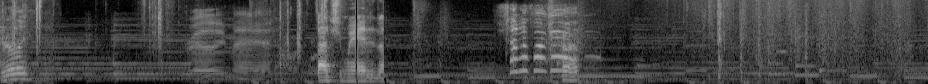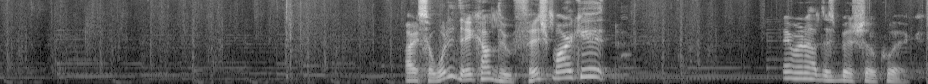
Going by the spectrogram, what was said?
him. Really? Really, man. Thought you made it up. Shut the fuck up. All right, so what did they come through? Fish market? They run out this bitch so quick.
